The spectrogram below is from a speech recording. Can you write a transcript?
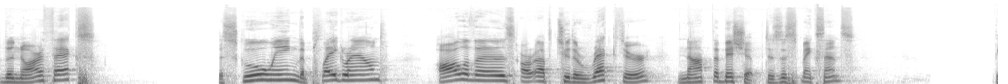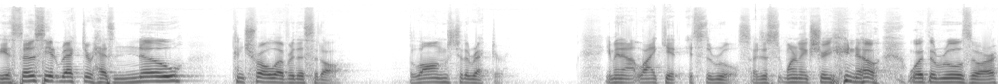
the narthex, the school wing, the playground, all of those are up to the rector, not the bishop. Does this make sense? The associate rector has no control over this at all. Belongs to the rector. You may not like it, it's the rules. I just want to make sure you know what the rules are.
